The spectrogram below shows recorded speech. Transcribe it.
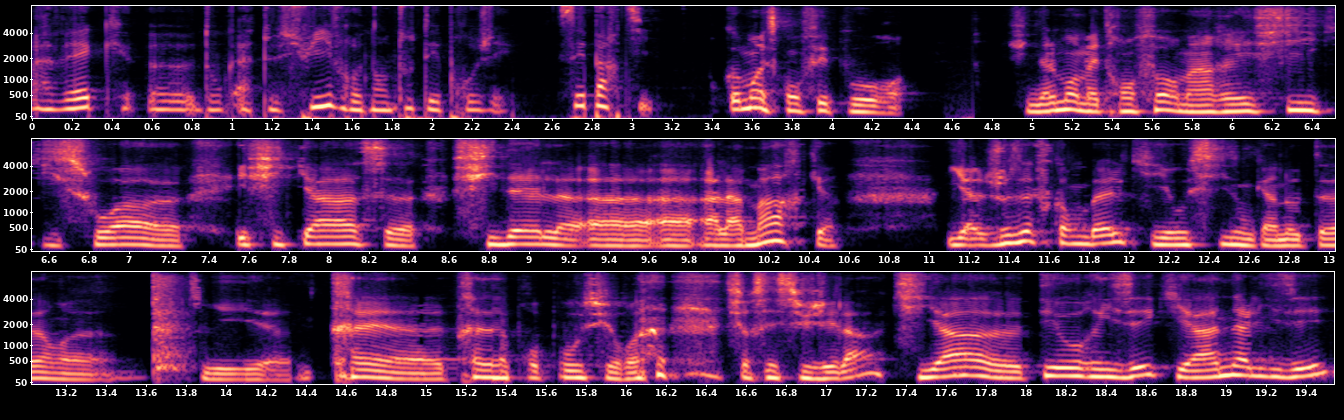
avec euh, donc à te suivre dans tous tes projets. C'est parti. Comment est-ce qu'on fait pour finalement mettre en forme un récit qui soit euh, efficace, euh, fidèle à, la marque? Il y a Joseph Campbell qui est aussi donc un auteur euh, qui est très très à propos sur sur ces sujets-là, qui a théorisé, qui a analysé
